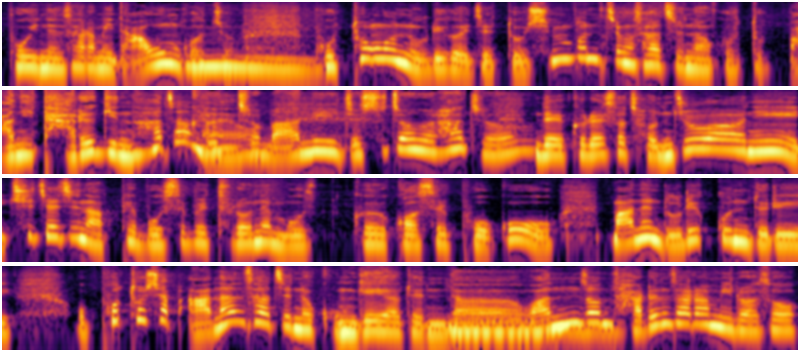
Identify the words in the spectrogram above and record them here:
보이는 사람이 나온 거죠. 음. 보통은 우리가 이제 또 신분증 사진하고 또 많이 다르긴 하잖아요. 그렇죠. 많이 이제 수정을 하죠. 네, 그래서 전주환이 취재진 앞에 모습을 드러낸 모, 그 것을 보고 많은 누리꾼들이 어, 포토샵 안 한 사진을 공개해야 된다. 음. 완전 다른 사람이라서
